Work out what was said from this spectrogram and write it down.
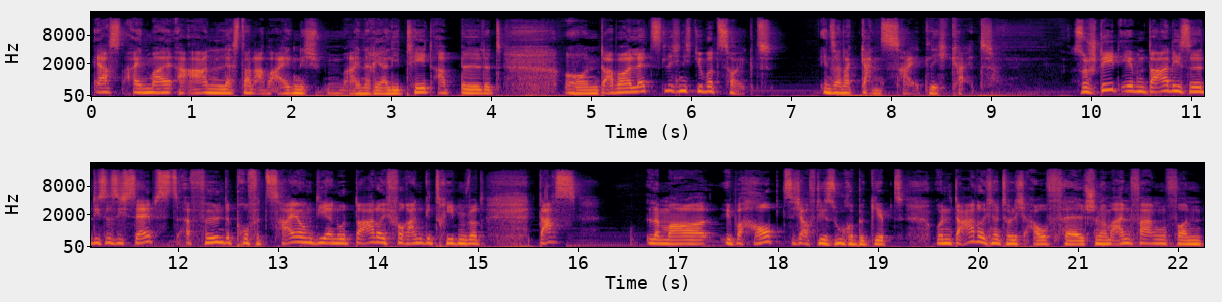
erst einmal erahnen lässt, dann aber eigentlich eine Realität abbildet und aber letztlich nicht überzeugt in seiner Ganzheitlichkeit. So steht eben da diese, diese sich selbst erfüllende Prophezeiung, die ja nur dadurch vorangetrieben wird, dass Lamar überhaupt sich auf die Suche begibt und dadurch natürlich auffällt, schon am Anfang von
